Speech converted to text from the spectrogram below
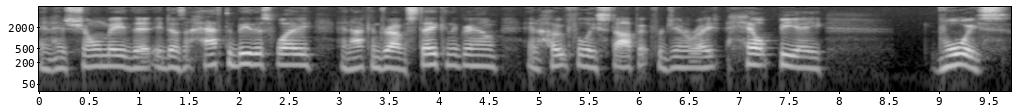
and has shown me that it doesn't have to be this way and I can drive a stake in the ground and hopefully stop it for generation help be a voice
